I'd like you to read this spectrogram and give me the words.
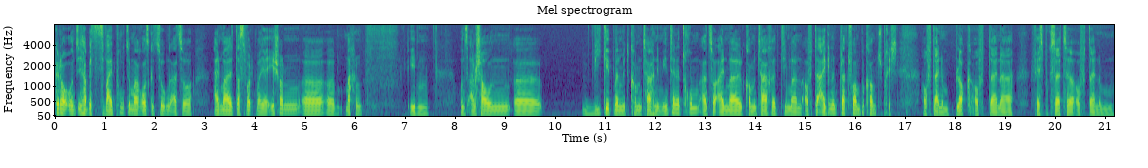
Genau, und ich habe jetzt zwei Punkte mal rausgezogen. Also einmal, das wollten wir ja eh schon äh, äh machen, eben uns anschauen, äh, wie geht man mit Kommentaren im Internet rum. Also einmal Kommentare, die man auf der eigenen Plattform bekommt, sprich auf deinem Blog, auf deiner Facebook-Seite, auf deinem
